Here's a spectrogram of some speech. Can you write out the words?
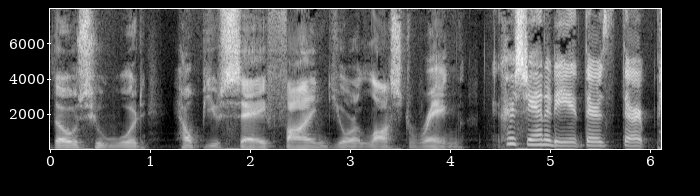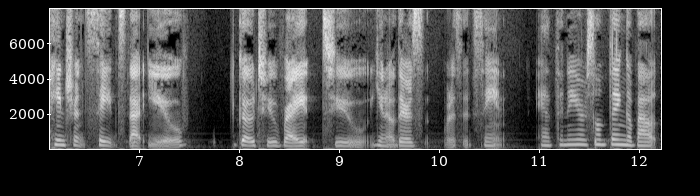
those who would help you say find your lost ring. Christianity, there's there are patron saints that you go to, right? To you know, there's what is it, Saint Anthony or something about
